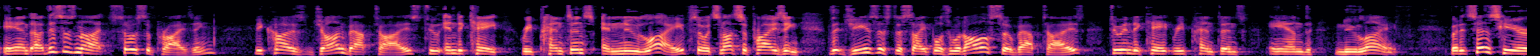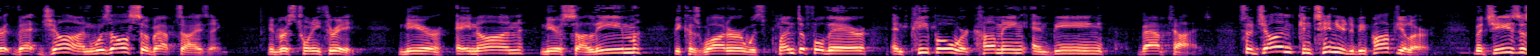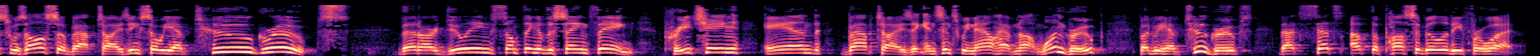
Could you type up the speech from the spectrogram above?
And uh, this is not so surprising because John baptized to indicate repentance and new life, so it's not surprising that Jesus' disciples would also baptize to indicate repentance and new life. But it says here that John was also baptizing in verse 23. near Aenon, near Salim, because water was plentiful there, and people were coming and being baptized. So John continued to be popular, but Jesus was also baptizing, so we have two groups that are doing something of the same thing, preaching and baptizing. And since we now have not one group, but we have two groups, that sets up the possibility for what?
